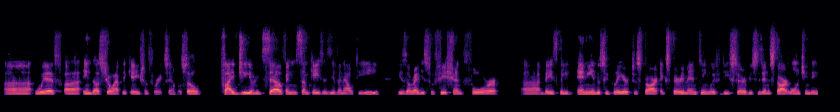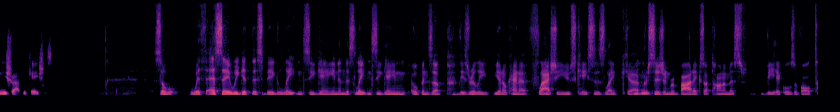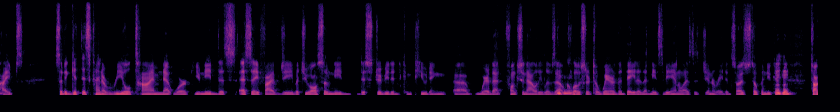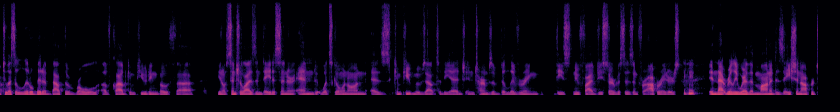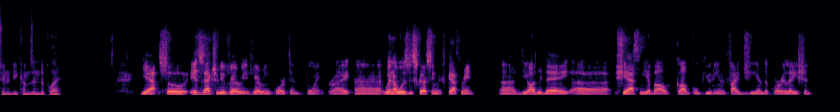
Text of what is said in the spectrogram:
uh, with uh, industrial applications, for example. So 5G on itself, and in some cases even LTE, is already sufficient for uh, basically any industry player to start experimenting with these services and start launching the initial applications. So with SA, we get this big latency gain, and this latency gain opens up these really, you know, kind of flashy use cases like uh, mm-hmm. precision robotics, autonomous vehicles of all types. So, to get this kind of real time network, you need this SA 5G, but you also need distributed computing uh, where that functionality lives out mm-hmm. closer to where the data that needs to be analyzed is generated. So, I was just hoping you could. Mm-hmm talk to us a little bit about the role of cloud computing, both uh, you know centralized in data center and what's going on as compute moves out to the edge in terms of delivering these new 5G services and for operators. Mm-hmm. Isn't that really where the monetization opportunity comes into play? Yeah, so it's actually a very, very important point, right? Uh, when I was discussing with Catherine uh, the other day. Uh, she asked me about cloud computing and 5G and the correlation.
